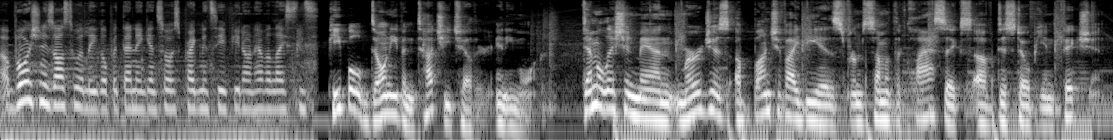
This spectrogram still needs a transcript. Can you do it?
Abortion is also illegal, but then again, so is pregnancy if you don't have a license. People don't even touch each other anymore. Demolition Man merges a bunch of ideas from some of the classics of dystopian fiction,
